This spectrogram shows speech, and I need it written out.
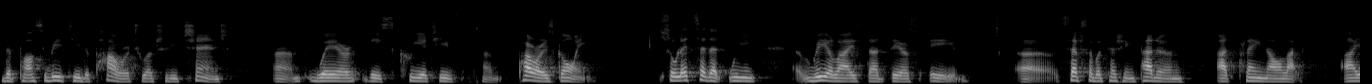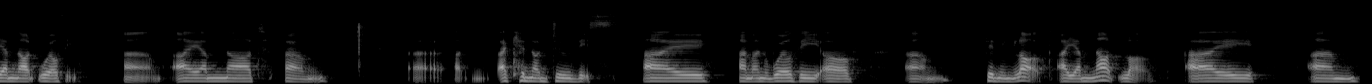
the possibility, the power to actually change um, where this creative um, power is going. So let's say that we realize that there's a uh, self sabotaging pattern at play in our life. I am not worthy. Um, I am not, um, uh, I cannot do this. I am unworthy of um, feeling loved. I am not loved. I, um,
